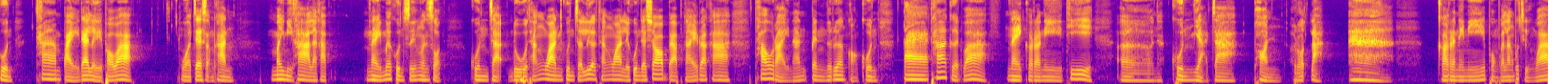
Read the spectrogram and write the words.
คุณข้ามไปได้เลย เพราะว่าหัวใจสำคัญไม่มีค่าแล้วครับ ในเมื่อคุณซื้อเงินสด คุณจะดูทั้งวัน คุณจะเลือกทั้งวัน หรือคุณจะชอบแบบไหนราคา เท่าไหร่นั้นเป็นเรื่องของคุณ แต่ถ้าเกิดว่าในกรณีที่คุณอยากจะผ่อนรถละ่ะ อ่า กรณีนี้ผมกำลังพูดถึงว่า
